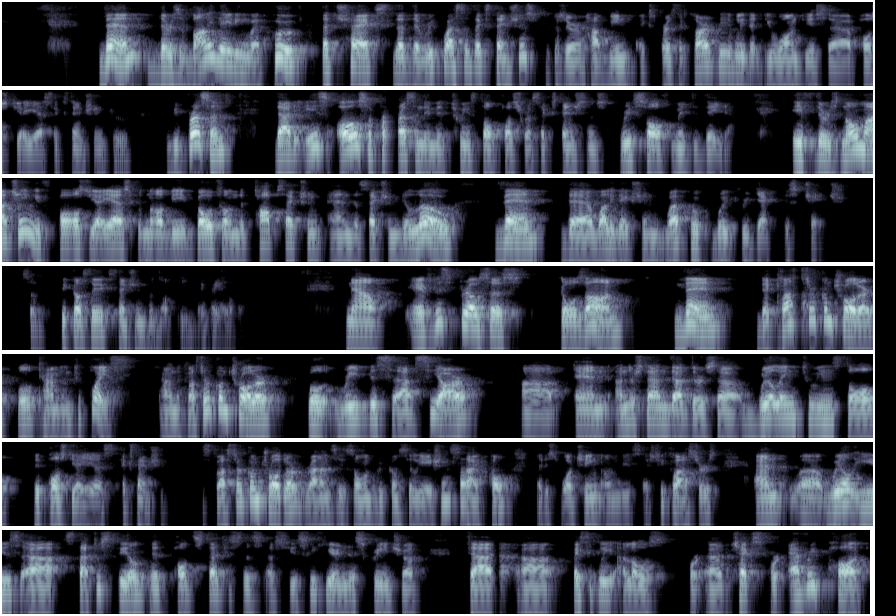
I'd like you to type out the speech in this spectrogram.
Then there's a validating webhook that checks that the requested extensions, because there have been expressed declaratively that you want this uh, PostGIS extension to, to be present, that is also present in the to install Postgres extensions resolve metadata. If there's no matching, if PostGIS would not be both on the top section and the section below, then the validation webhook would reject this change. So because the extension would not be available. Now, if this process goes on, then the cluster controller will come into place. And the cluster controller will read this uh, CR uh, and understand that there's a willing to install the PostGIS extension. This cluster controller runs its own reconciliation cycle that is watching on these SG clusters and uh, will use a status field, the pod statuses, as you see here in this screenshot, that uh, basically allows for uh, checks for every pod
